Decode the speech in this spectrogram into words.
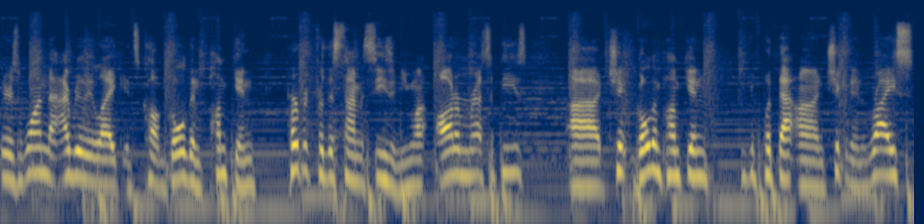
There's one that I really like. It's called Golden Pumpkin. Perfect for this time of season. You want autumn recipes? Uh, chick, golden pumpkin. You can put that on chicken and rice.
